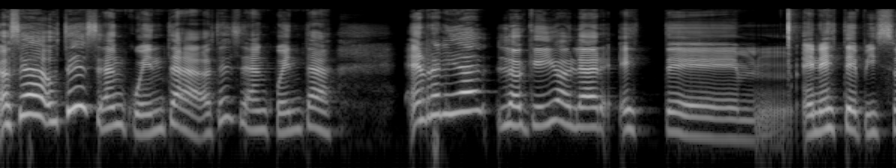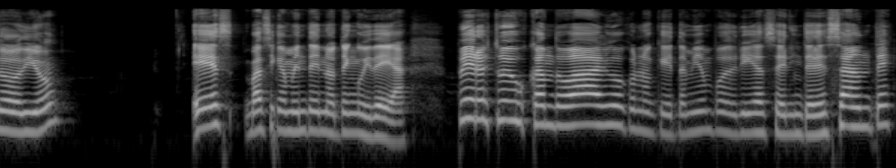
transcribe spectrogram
o sea, ustedes se dan cuenta, ustedes se dan cuenta en realidad, lo que iba a hablar este, en este episodio es básicamente no tengo idea. Pero estuve buscando algo con lo que también podría ser interesante.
